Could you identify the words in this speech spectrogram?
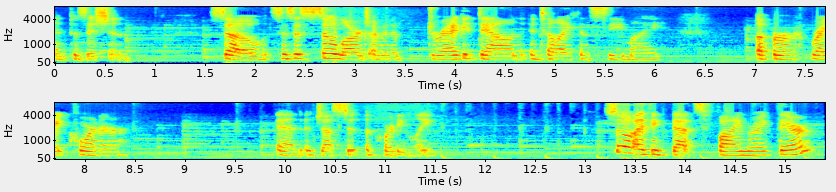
and position. So since it's so large, I'm going to drag it down until I can see my upper right corner and adjust it accordingly. So I think that's fine right there.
